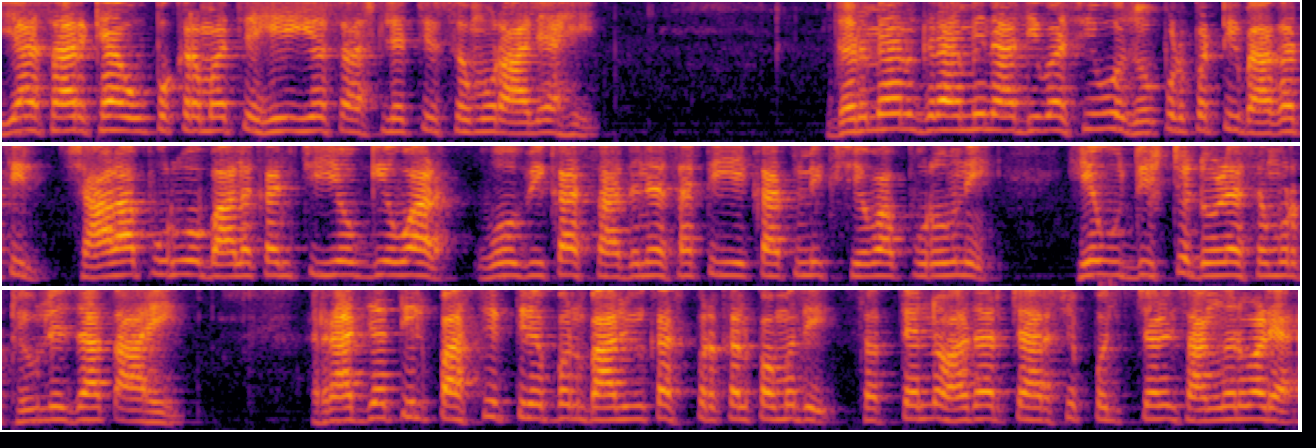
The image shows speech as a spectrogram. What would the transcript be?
यासारख्या उपक्रमाचे हे यश असल्याचे समोर आले आहे. दरम्यान ग्रामीण आदिवासी व झोपडपट्टी भागातील शाळापूर्व बालकांची योग्य वाढ व विकास साधण्यासाठी एकात्मिक सेवा पुरवणे हे उद्दिष्ट डोळ्यासमोर ठेवले जात आहे. राज्यातील पाचशे त्रेपन्न बालविकास प्रकल्पामध्ये सत्त्याण्णव हजार चारशे पंचेचाळीस अंगणवाड्या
